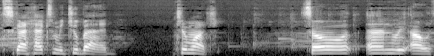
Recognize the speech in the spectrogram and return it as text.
This guy hexed me too bad. Too much. So, and we out.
